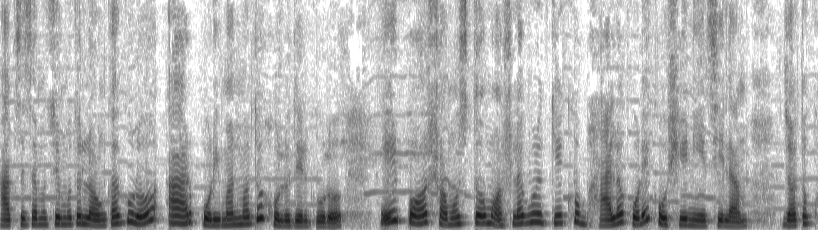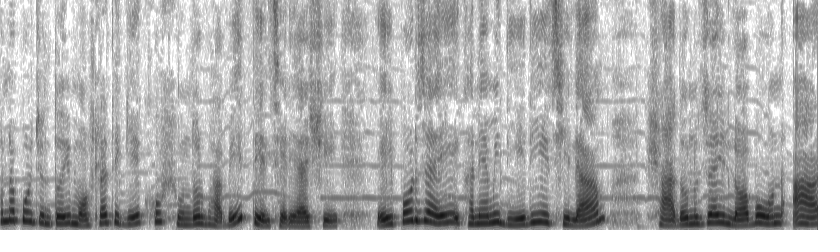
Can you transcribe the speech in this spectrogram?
হাফ চা চামচের মতো লঙ্কা গুঁড়ো আর পরিমাণ মতো হলুদের গুঁড়ো। এরপর সমস্ত মশলাগুলোকে খুব ভালো করে কষিয়ে নিয়েছিলাম। যতক্ষণ না পর্যন্ত এই মশলা থেকে খুব সুন্দরভাবে তেল ছেড়ে আসে। এই পর্যায়ে এখানে আমি দিয়ে দিয়েছিলাম স্বাদ অনুযায়ী লবণ আর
